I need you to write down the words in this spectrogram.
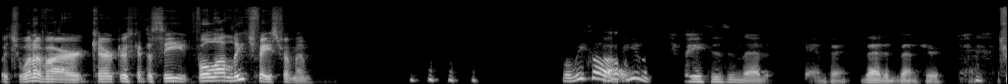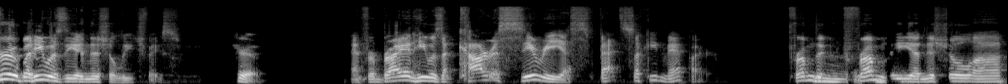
which one of our characters got to see full on leech face from him. Well, we saw Oh. a few faces in that campaign, that adventure. True, but he was the initial leech face. True. And for Brian, he was a Kharisiri, fat sucking vampire. From the Hmm. from the initial uh,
